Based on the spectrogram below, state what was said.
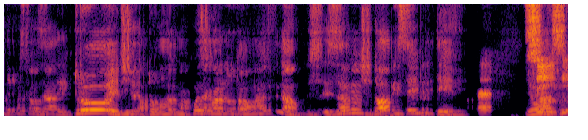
depois que a usada entrou, ele devia estar tá tomando alguma coisa, agora não toma mais. Eu falei, não, exame antidoping sempre teve. É. Eu sim, acho sim,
